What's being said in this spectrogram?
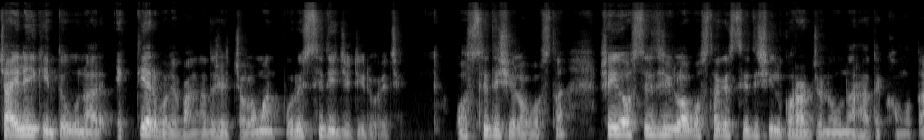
চাইলেই কিন্তু উনার এখতিয়ার বলে বাংলাদেশের চলমান পরিস্থিতি যেটি রয়েছে অস্থিতিশীল অবস্থা। সেই অস্থিতিশীল অবস্থাকে স্থিতিশীল করার জন্য উনার হাতে ক্ষমতা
